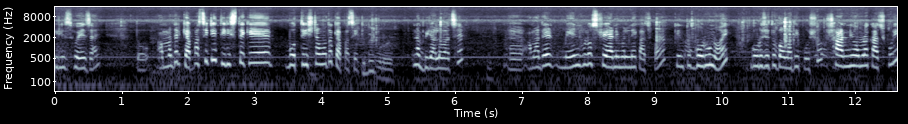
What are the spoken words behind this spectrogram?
রিলিজ হয়ে যায়। তো আমাদের ক্যাপাসিটি তিরিশ থেকে বত্রিশটার মতো ক্যাপাসিটি না বিড়ালও আছে। আমাদের মেন হলো স্ট্রে অ্যানিমাল নিয়ে কাজ করা কিন্তু গরু নয় গরু যেহেতু গবাদি পশু সার নিয়েও আমরা কাজ করি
